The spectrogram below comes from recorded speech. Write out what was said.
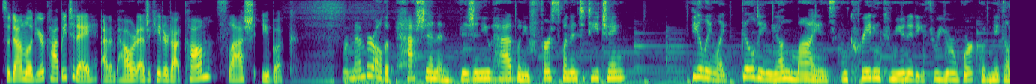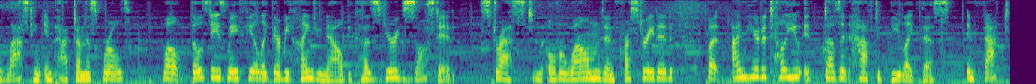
So download your copy today at empowerededucator.com slash ebook. Remember all the passion and vision you had when you first went into teaching? feeling like building young minds and creating community through your work would make a lasting impact on this world? Well, those days may feel like they're behind you now because you're exhausted, stressed, and overwhelmed and frustrated. But I'm here to tell you it doesn't have to be like this. In fact,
